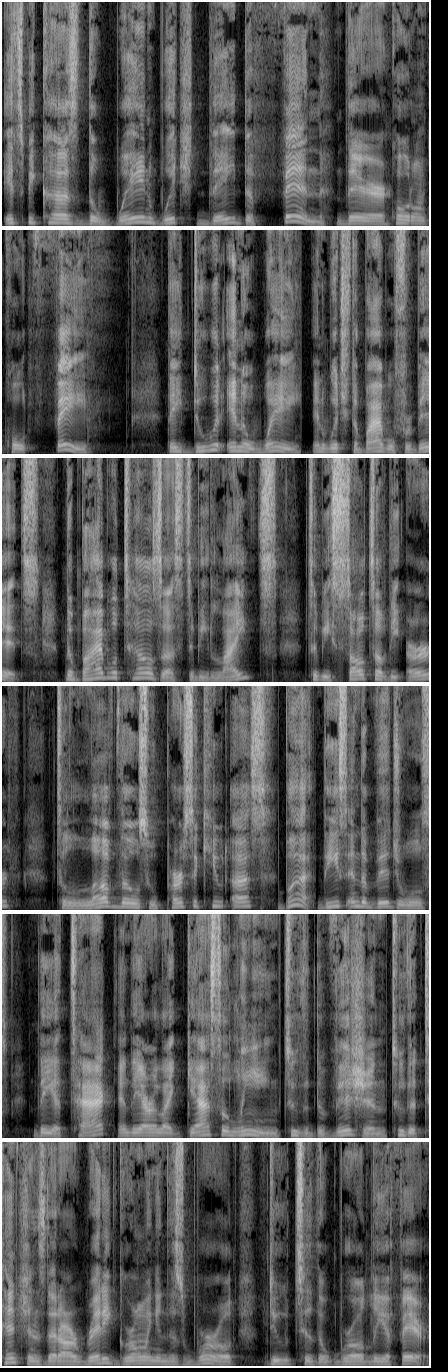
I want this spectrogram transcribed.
It's because the way in which they defend their quote unquote faith they do it in a way in which the Bible forbids. The Bible tells us to be lights, to be salt of the earth, to love those who persecute us. But these individuals, they attack and they are like gasoline to the division, to the tensions that are already growing in this world due to the worldly affair.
